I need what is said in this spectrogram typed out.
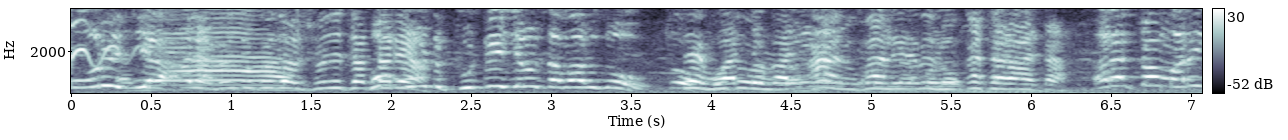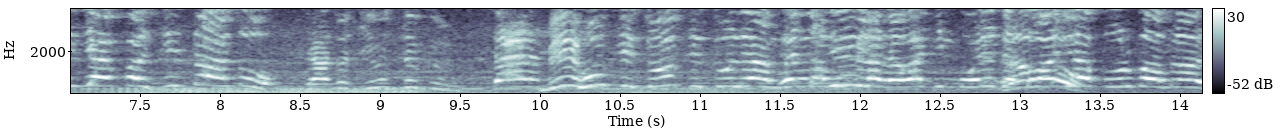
બોરી અરે ગયા તો કોઈ દર્શોજી જતા રહ્યા. ફૂટ ફૂટી જેવું તમારું તો. તે હું તો આ રૂપા લઈને અમે લોકા ચડા હતા. અરે તો મરી ગયા પણ જીતા હતો. ત્યાં તો જીવ જ છે મેં હું કીધું કીધું લે એ તો રવાજીને બોલે જતો હમણાં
